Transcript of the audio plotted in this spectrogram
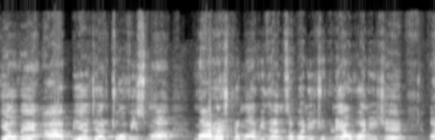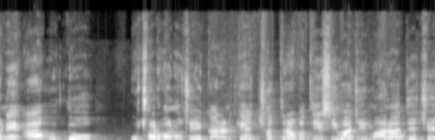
કે હવે આ બે હજાર ચોવીસમાં મહારાષ્ટ્રમાં વિધાનસભાની ચૂંટણી આવવાની છે અને આ મુદ્દો ઉછળવાનો છે, કારણ કે છત્રપતિ શિવાજી મહારાજ જે છે,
